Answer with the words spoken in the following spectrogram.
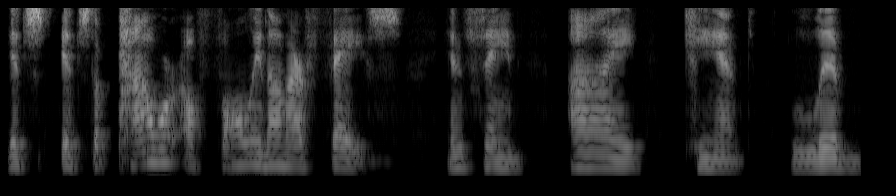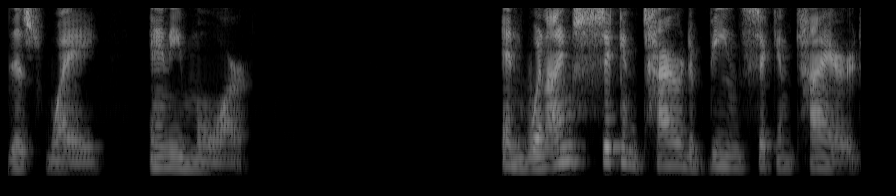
it's, it's the power of falling on our face and saying, I can't live this way anymore. And when I'm sick and tired of being sick and tired,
